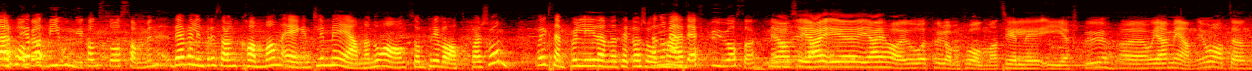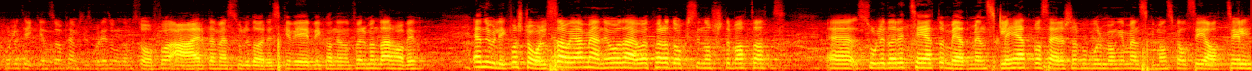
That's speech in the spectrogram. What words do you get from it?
Der håper jeg at vi unge kan stå sammen. Det er veldig interessant. Kan man egentlig mene noe annet som privatperson? F.eks. i denne situasjonen her. Nå mente FPU, altså. Men, ja, altså jeg, jeg, har jo et program å forholde meg til i FPU, og jeg mener jo at den politikken som Fremskrittspartiets Ungdom står for, er den mest solidariske vi, vi kan gjennomføre. Men der har vi en ulik forståelse. Og jeg mener jo det er jo et paradoks i norsk debatt at eh, solidaritet og medmenneskelighet baserer seg på hvor mange mennesker man skal si ja til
